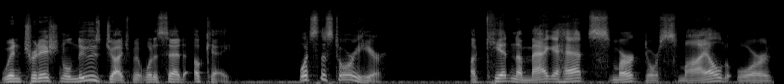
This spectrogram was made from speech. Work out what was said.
When traditional news judgment would have said, okay, what's the story here? a kid in a MAGA hat smirked or smiled or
